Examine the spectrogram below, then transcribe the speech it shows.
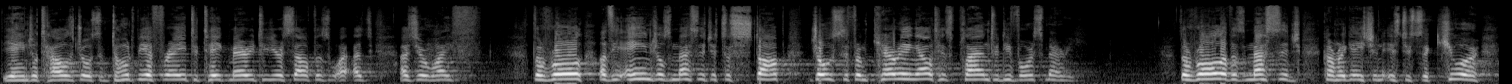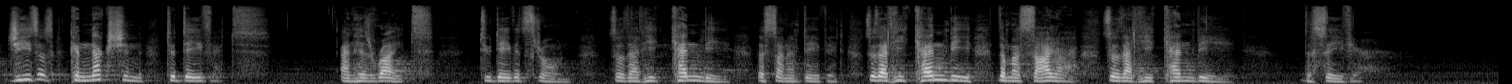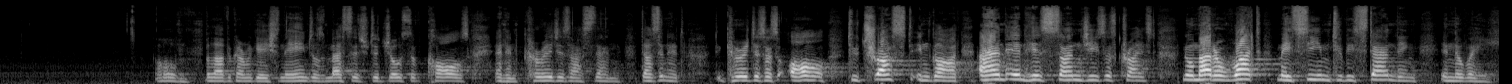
The angel tells Joseph, Don't be afraid to take Mary to yourself as, as, as your wife. The role of the angel's message is to stop Joseph from carrying out his plan to divorce Mary. The role of his message, congregation, is to secure Jesus' connection to David and his right to David's throne so that he can be the son of David, so that he can be the Messiah, so that he can be the Savior. Oh, beloved congregation, the angel's message to Joseph calls and encourages us then, doesn't it? Encourages us all to trust in God and in his Son, Jesus Christ, no matter what may seem to be standing in the way.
